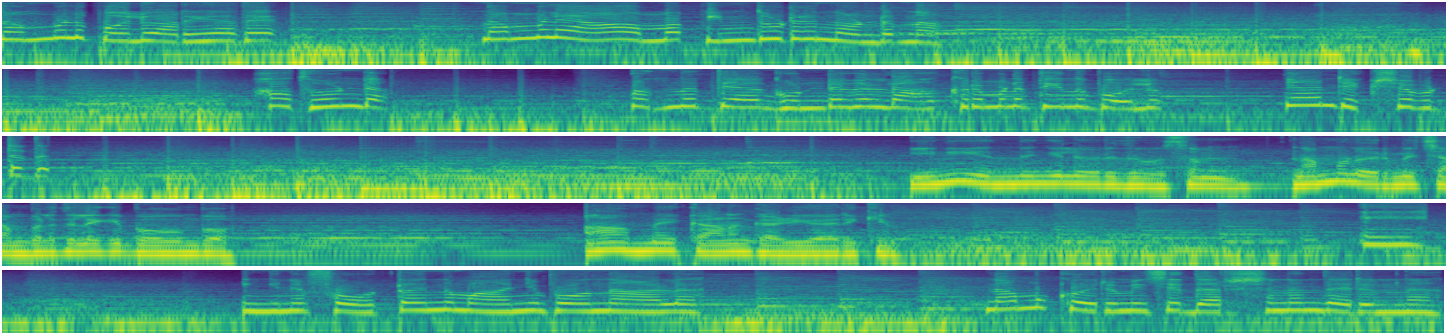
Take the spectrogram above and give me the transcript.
നമ്മൾ പോലും അറിയാതെ നമ്മളെ ആ അമ്മ പിന്തുടരുന്നുണ്ടെന്നാ. അതുകൊണ്ടാ അന്നത്തെ ആ ഗുണ്ടകളുടെ ആക്രമണത്തിൽ നിന്ന് പോലും ഞാൻ രക്ഷപ്പെട്ടത്. ഇനി എന്തെങ്കിലും ഒരു ദിവസം നമ്മൾ ഒരുമിച്ച് അമ്പലത്തിലേക്ക് പോകുമ്പോ ആ അമ്മയെ കാണാൻ കഴിയുമായിരിക്കും. ഇങ്ങനെ ഫോട്ടോ എന്ന് മാഞ്ഞു പോകുന്ന ആൾ നമുക്ക് ഒരുമിച്ച് ദർശനം തരുന്ന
